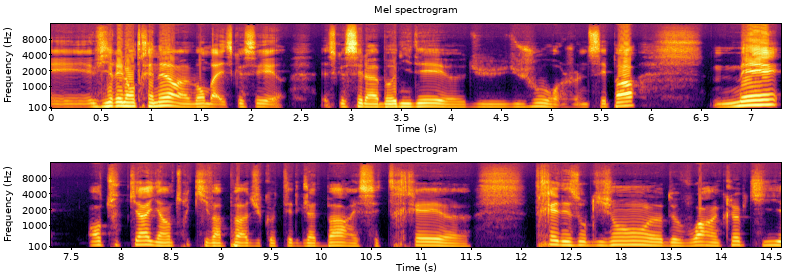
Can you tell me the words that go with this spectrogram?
et virer l'entraîneur, euh, bon bah est-ce que c'est est-ce que c'est la bonne idée euh, du, du, jour? Je ne sais pas. Mais en tout cas, il y a un truc qui va pas du côté de Gladbach et c'est très euh, très désobligeant de voir un club qui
